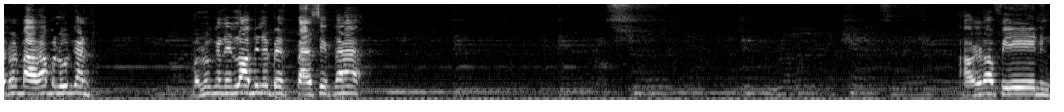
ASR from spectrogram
8,000 บาทครับมาลุ้นกัน มาลุ้นกันในรอบนี้เลยเป็น80 นะฮะเอาในรอบฟรีหนึ่ง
